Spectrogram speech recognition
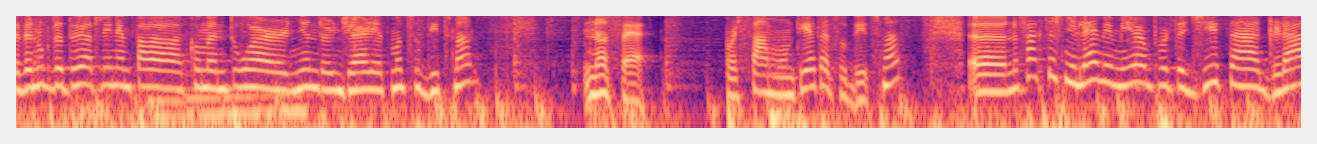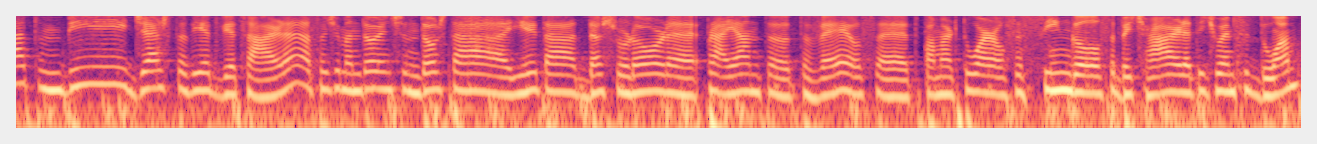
edhe nuk do doja të linim pa komentuar një ndër ngjarjet më të çuditshme. Nëse për sa mund të jetë e çuditshme. Ë në fakt është një lajm i mirë për të gjitha gratë mbi 60 vjeçare, ato që mendojnë që ndoshta jeta dashurore pra janë të të ve ose të pamartuar ose single ose beqare, t'i quajmë si duam.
